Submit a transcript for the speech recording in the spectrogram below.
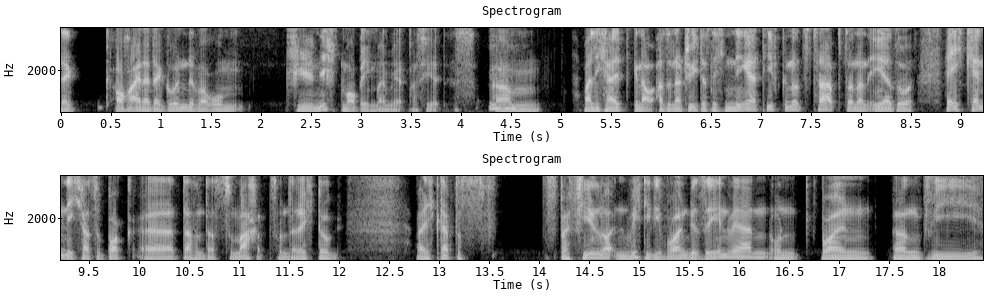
der, auch einer der Gründe, warum viel Nicht-Mobbing bei mir passiert ist. Mhm. Ähm, weil ich halt, genau, also natürlich das nicht negativ genutzt habe, sondern eher so, hey, ich kenne dich, hast du Bock, äh, das und das zu machen, so in der Richtung. Weil ich glaube, das, ist bei vielen Leuten wichtig, die wollen gesehen werden und wollen irgendwie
